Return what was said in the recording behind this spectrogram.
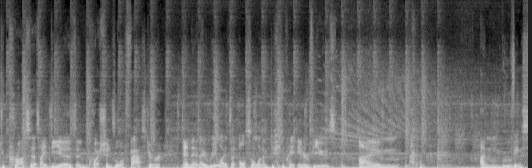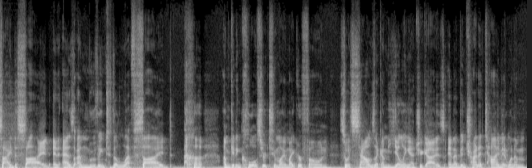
to process ideas and questions a little faster. And then I realize that also when I'm doing my interviews, I'm I'm moving side to side, and as I'm moving to the left side, I'm getting closer to my microphone, so it sounds like I'm yelling at you guys. And I've been trying to time it when I'm,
